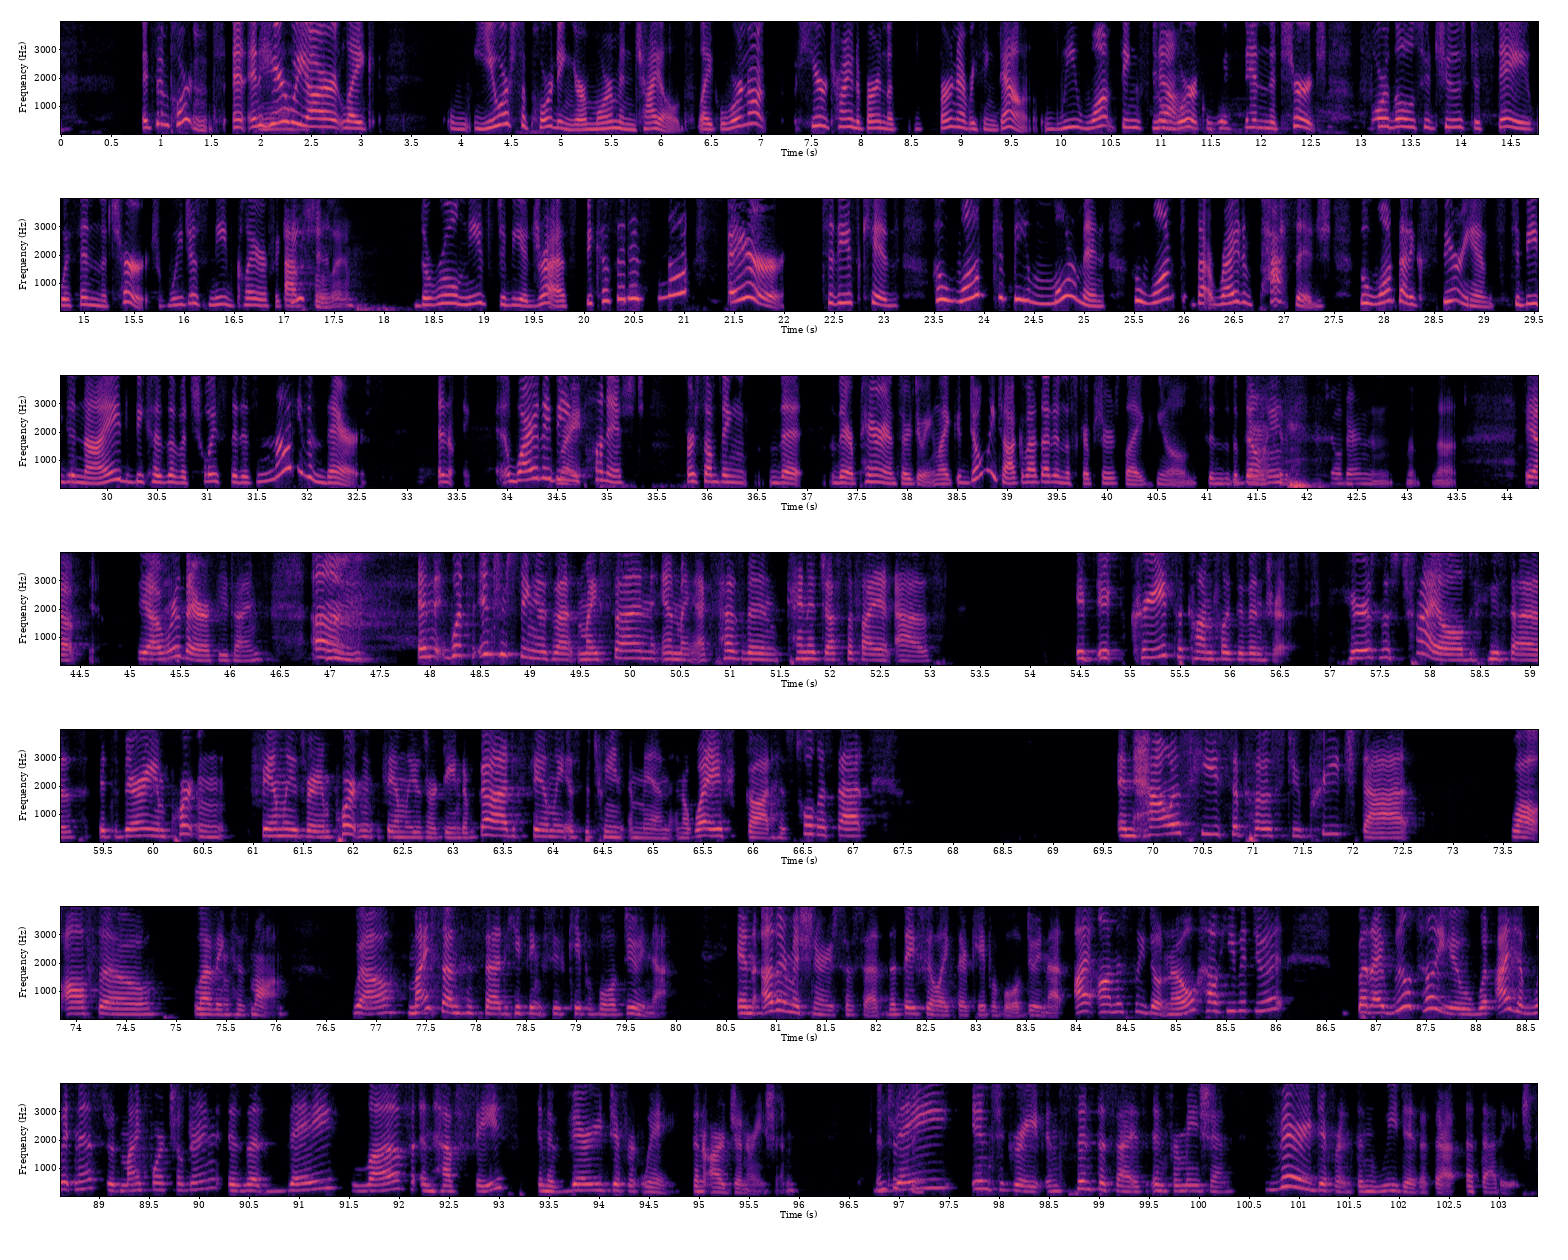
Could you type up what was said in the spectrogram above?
It's important. And and here we are like you are supporting your Mormon child. Like we're not here trying to burn the burn everything down. We want things to No. work within the church for those who choose to stay within the church. We just need clarification. Absolutely. The rule needs to be addressed because it is not fair to these kids who want to be Mormon, who want that rite of passage, who want that experience to be denied because of a choice that is not even theirs. And why are they being right. punished for something that their parents are doing? Like, don't we talk about that in the scriptures? Like, you know, the sins of the parents get children, and that's not. Yeah. yeah. Yeah, we're there a few times. Um, and what's interesting is that my son and my ex-husband kind of justify it as it, it creates a conflict of interest. Here's this child who says it's very important. Family is very important. Family is ordained of God. Family is between a man and a wife. God has told us that. And how is he supposed to preach that while also loving his mom? Well, my son has said he thinks he's capable of doing that. And other missionaries have said that they feel like they're capable of doing that. I honestly don't know how he would do it, but I will tell you what I have witnessed with my four children is that they love and have faith in a very different way than our generation. Interesting. They integrate and synthesize information very different than we did at that at that age.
